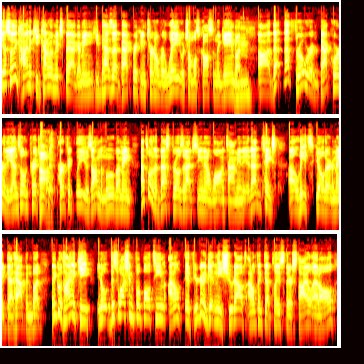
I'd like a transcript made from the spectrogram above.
Yeah, so I think Heinicke kind of a mixed bag. I mean, he has that backbreaking turnover late, which almost cost him the game. But mm-hmm. uh, that that thrower in back corner of the end zone, Pritch, oh. put it perfectly. He was on the move. I mean, that's one of the best throws that I've seen in a long time. I mean, that takes elite skill there to make that happen. But I think with Heinicke, you know, this Washington football team, I don't. If you're going to get in these shootouts, I don't think that plays to their style at all.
